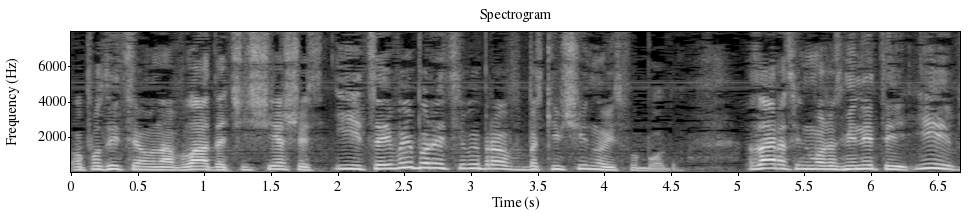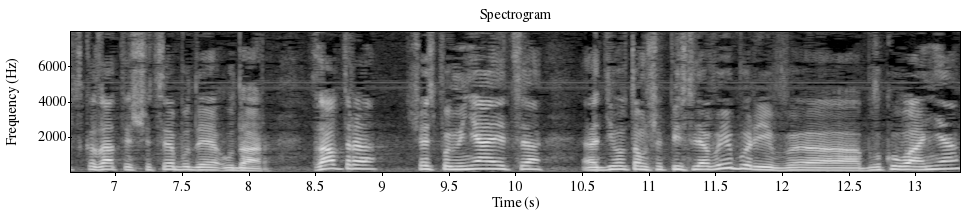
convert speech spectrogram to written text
опозиція, вона влада чи ще щось. І цей виборець вибрав батьківщину і свободу. Зараз він може змінити і сказати, що це буде удар. Завтра щось поміняється. Е, Діло в тому, що після виборів е, блокування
